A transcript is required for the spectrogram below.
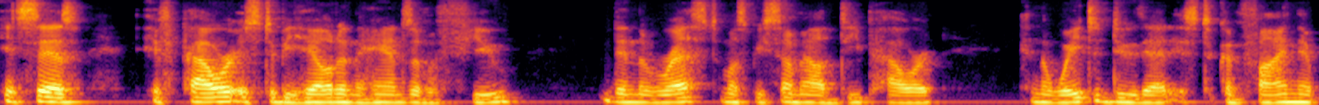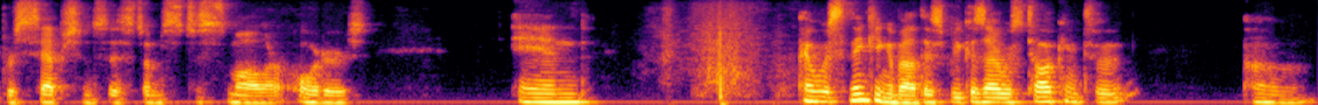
it says, if power is to be held in the hands of a few, then the rest must be somehow depowered. And the way to do that is to confine their perception systems to smaller orders. And I was thinking about this because I was talking to um,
